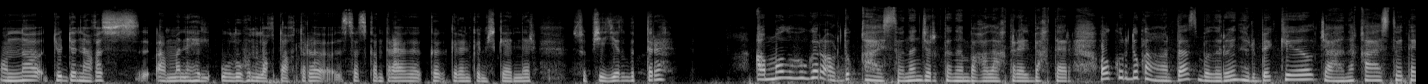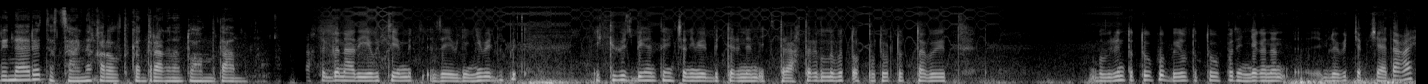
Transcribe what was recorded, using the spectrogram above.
Онна түрден агыс амман эхил улугун лохтоохтора сас контрага керен көмүскәннер субсидия буттыра. Аммал угар ордук багалаактар элбахтар. Ол курдук аңардас былырын хүрбек кыл жааны каайсто ветеринары социальный каралты контрагынан темит заявление. 200 бен тенчаны вербиттеринен тракторлыбыт оппутур туттабыт. Булрин туттупу, быйыл туттупу, тенде ганан лөбит чапчатагай.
